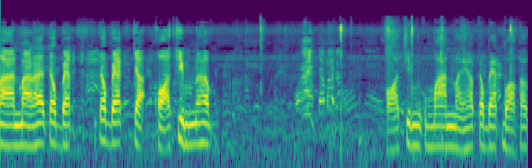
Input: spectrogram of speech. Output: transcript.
มารมานะฮะเจ้าแบ็กเจ้าแบ็กจะขอชิมนะครับ ขอชิมกุมารหน่อยครับ เจ้าแบ็กบอกครับ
